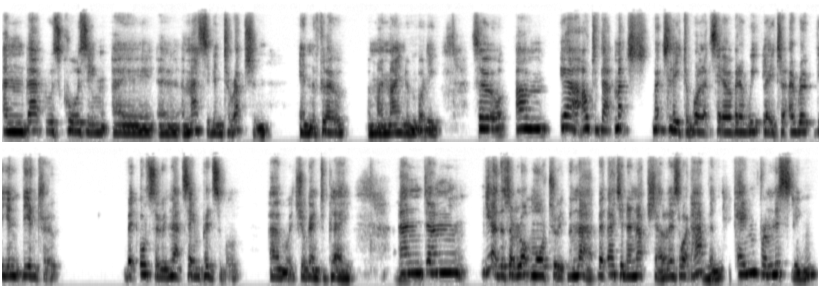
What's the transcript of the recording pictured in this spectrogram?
and that was causing a, a, a massive interruption in the flow of my mind and body. So um, yeah, out of that, much much later, well, let's say about a week later, I wrote the in, the intro, but also in that same principle, um, which you're going to play, and um, yeah, there's a lot more to it than that. But that, in a nutshell, is what happened. It came from listening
